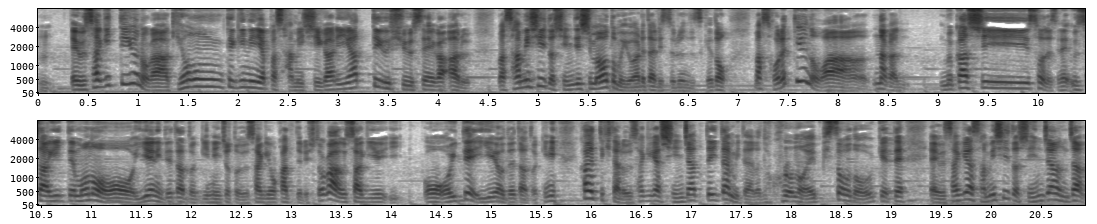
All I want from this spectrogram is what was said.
うん、でうさぎっていうのが基本的にやっぱ寂しがり屋っていう習性がある、まあ、寂しいと死んでしまうとも言われたりするんですけど、まあ、それっていうのはなんか昔、そうですね、うさぎってものを家に出た時にちょっとうさぎを飼ってる人がうさぎを置いて家を出た時に帰ってきたらうさぎが死んじゃっていたみたいなところのエピソードを受けて、えうさぎは寂しいと死んじゃうんじゃ、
